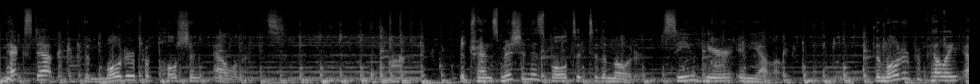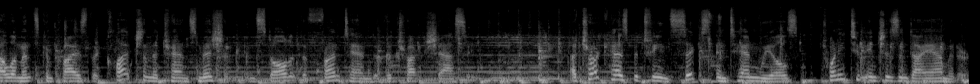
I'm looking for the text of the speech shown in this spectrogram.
Next up, the motor propulsion elements. The transmission is bolted to the motor, seen here in yellow. The motor propelling elements comprise the clutch and the transmission installed at the front end of the truck chassis. A truck has between 6 and 10 wheels, 22 inches in diameter.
